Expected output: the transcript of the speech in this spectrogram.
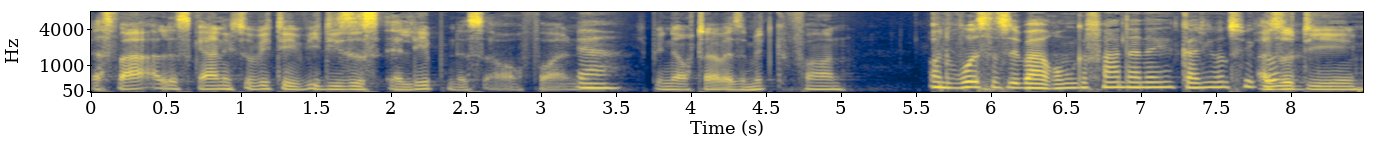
das war alles gar nicht so wichtig wie dieses Erlebnis auch vor allem. Ja. Ich bin ja auch teilweise mitgefahren. Und wo ist das überall rumgefahren, deine Galionsfigur? Also die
